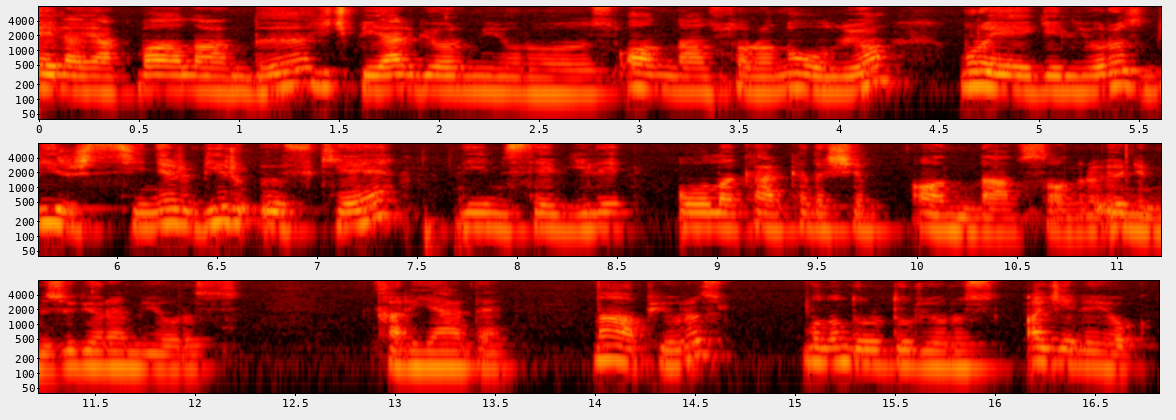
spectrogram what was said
el ayak bağlandı hiçbir yer görmüyoruz. Ondan sonra ne oluyor? Buraya geliyoruz. Bir sinir bir öfke değil mi sevgili oğlak arkadaşım? Ondan sonra önümüzü göremiyoruz. Kariyerde ne yapıyoruz? Bunu durduruyoruz. Acele yok.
